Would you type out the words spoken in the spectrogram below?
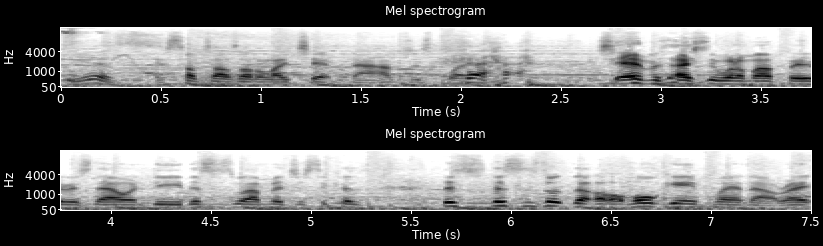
He is. And sometimes I don't like Champ. Nah, I'm just playing. Champ is actually one of my favorites now, indeed. This is what I'm interested because this is this is the, the whole game plan now, right?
